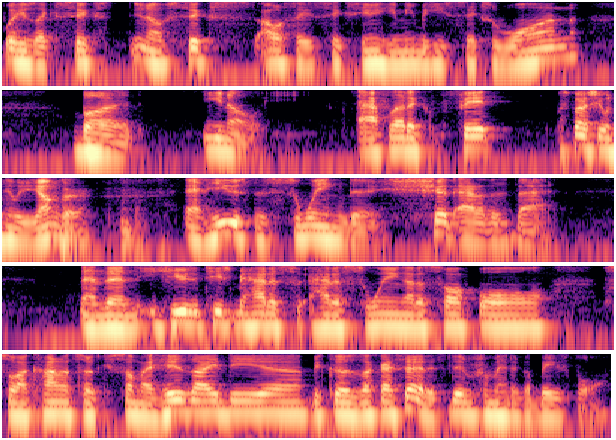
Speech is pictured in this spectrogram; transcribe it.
but he's like six, you know, six. I would say six. He maybe he's six one, but you know, athletic, fit, especially when he was younger. And he used to swing the shit out of this bat. And then he used to teach me how to how to swing at a softball. So I kind of took some of his idea because, like I said, it's different from hitting a baseball.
